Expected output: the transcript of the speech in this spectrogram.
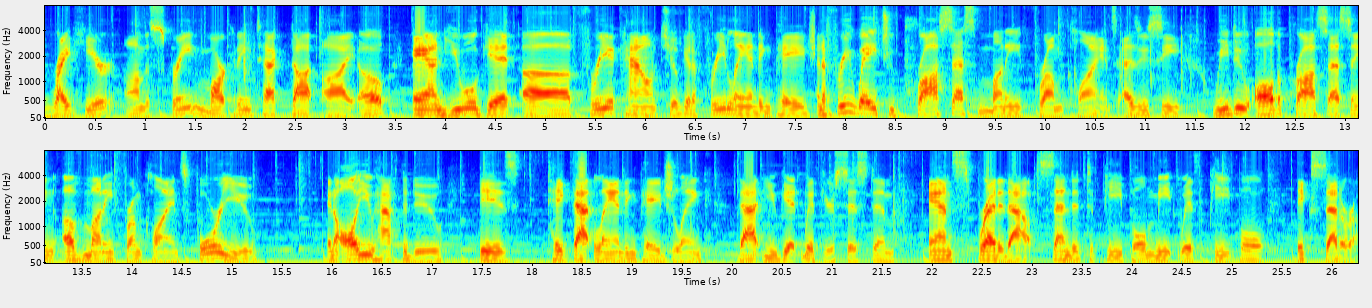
right here on the screen, marketingtech.io, and you will get a free account, you'll get a free landing page, and a free way to process money from clients. As you see, we do all the processing of money from clients for you, and all you have to do is take that landing page link that you get with your system and spread it out. Send it to people, meet with people, etc.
